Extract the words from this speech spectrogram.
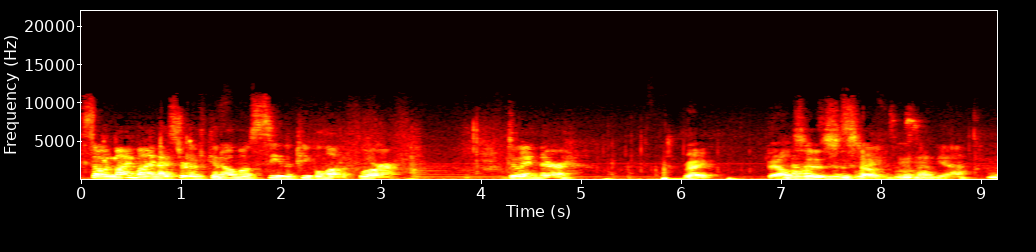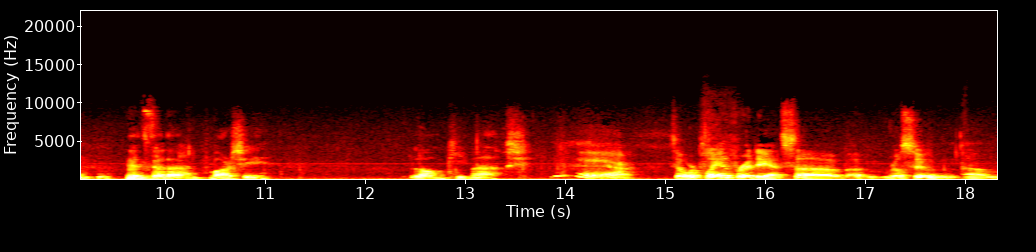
So in my mind, I sort of can almost see the people on the floor doing their Right. balances Balances, and stuff. swings and Mhm. stuff. Yeah. It's So got that fun. marshy, long qui marche. Yeah. So we're playing for a dance uh, uh, real soon, um,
